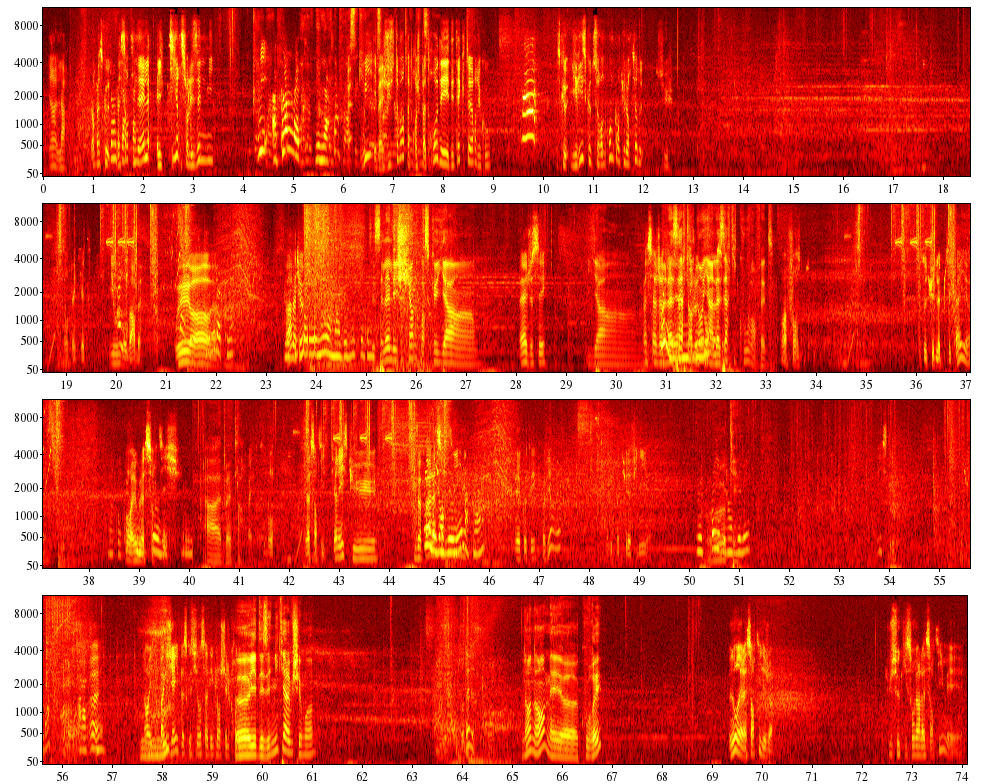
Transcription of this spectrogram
Viens là. Non parce que Pierre, sentinelle, elle tire sur les ennemis. Oui, à plein de mètres, lumière Bah, oui, et bah are justement, t'approches pas trop des détecteurs du coup. Parce qu'ils risquent de se rendre compte quand tu leur tires dessus. Bon, t'inquiète. Il est où le bombarde Oui, oh, Ah, Mathieu suis prévenue en moins de 10 secondes. C'est celle-là, elle est chiante parce qu'il y a un. ouais, je sais. Il y a un. Passage un à laser qui. Non, il y a un laser qui couvre en fait. Bon, à force de... tuer de la piétaille. Bon, elle est où la sortie. Ah, elle doit être là. Ouais, c'est bon. La sortie. Tiens, Nice, tu. Tu vas Oui, pas à la les gens sortie. violets mais maintenant. tu es à côté. Bah, viens, viens. Avec tu l'as fini. hein. Mais pourquoi il y a des gens Ok. violets Oui, c'était où Je suis là Ah, Ouais. Non, il faut pas que j'y aille parce que sinon ça va déclencher le chrono. Euh, il y a des ennemis qui arrivent chez moi. Besoin d'aide Non, non, mais euh, couvrez. Mais nous on est à la sortie déjà. Plus ceux qui sont vers la sortie, mais.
